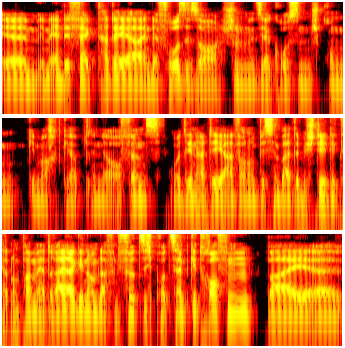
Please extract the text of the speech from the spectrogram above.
ähm, im Endeffekt hat er ja in der Vorsaison schon einen sehr großen Sprung gemacht gehabt in der Offense. Und den hat er ja einfach noch ein bisschen weiter bestätigt, hat noch ein paar mehr Dreier genommen, davon 40% getroffen bei äh,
